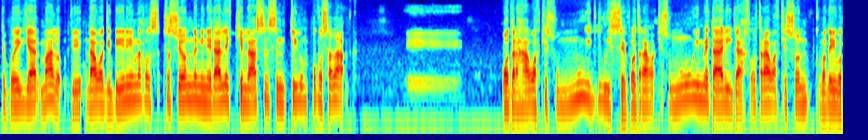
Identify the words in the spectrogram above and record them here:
te puede quedar malo, porque es un agua que tiene una concentración de minerales que la hacen sentir un poco salada. Eh, otras aguas que son muy dulces, otras aguas que son muy metálicas, otras aguas que son, como te digo,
